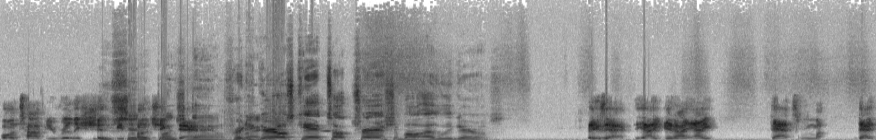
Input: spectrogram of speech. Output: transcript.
on top, you really shouldn't be shouldn't punching punch down. down. Pretty Right. girls can't talk trash about ugly girls. Exactly. I and I, I that's my that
